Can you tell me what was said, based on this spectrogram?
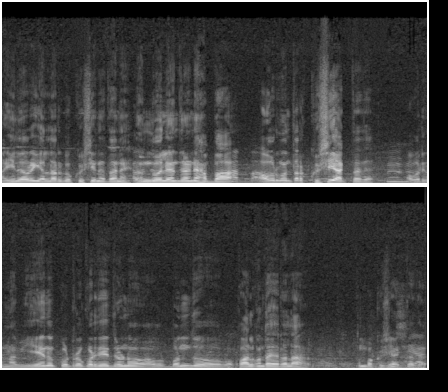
ಮಹಿಳೆಯರಿಗೆ ಎಲ್ಲರಿಗೂ ಖುಷಿನೇ ತಾನೆ. ರಂಗೋಲಿ ಅಂದ್ರೆ ಹಬ್ಬ. ಅವ್ರಿಗೊಂಥರ ಖುಷಿ ಆಗ್ತದೆ. ಅವ್ರಿಗೆ ನಾವು ಏನು ಕೊಟ್ಟರು ಕೊಡದೇ ಇದ್ರು ಅವ್ರು ಬಂದು ಪಾಲ್ಗೊಂತ ಇರಲ್ಲ. ತುಂಬ ಖುಷಿ ಆಗ್ತದೆ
